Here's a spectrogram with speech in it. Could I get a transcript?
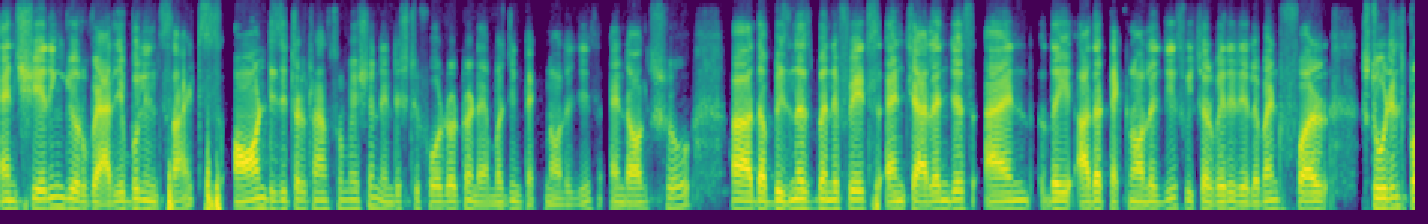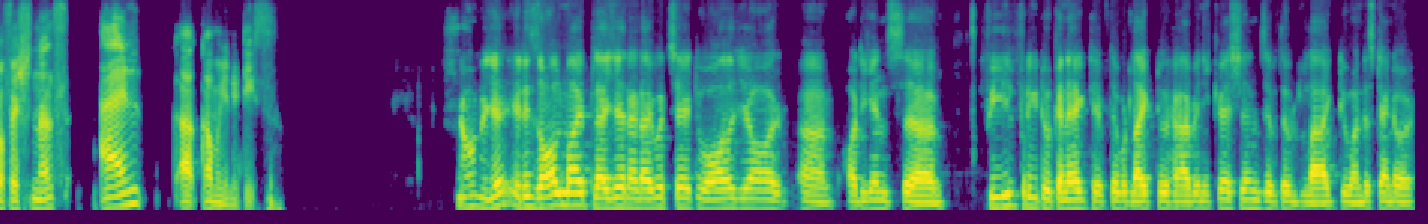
and sharing your valuable insights on digital transformation, Industry 4.0 and emerging technologies, and also uh, the business benefits and challenges and the other technologies which are very relevant for students, professionals, and uh, communities. Sure, Vijay. It is all my pleasure. And I would say to all your um, audience, uh, feel free to connect if they would like to have any questions, if they would like to understand or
